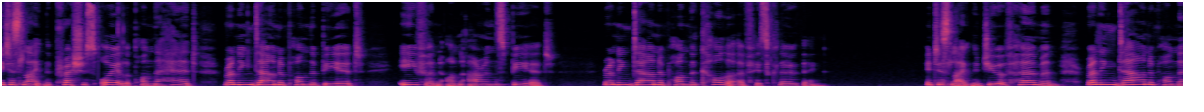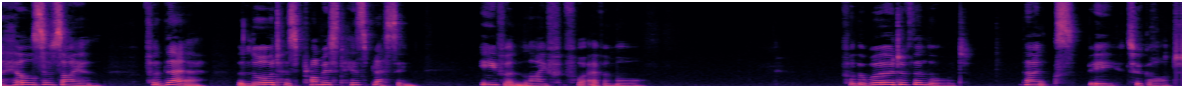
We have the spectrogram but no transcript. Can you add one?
It is like the precious oil upon the head, running down upon the beard, even on Aaron's beard, running down upon the collar of his clothing. It is like the dew of Hermon, running down upon the hills of Zion for there the Lord has promised his blessing, even life for evermore. For the word of the Lord, thanks be to God.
